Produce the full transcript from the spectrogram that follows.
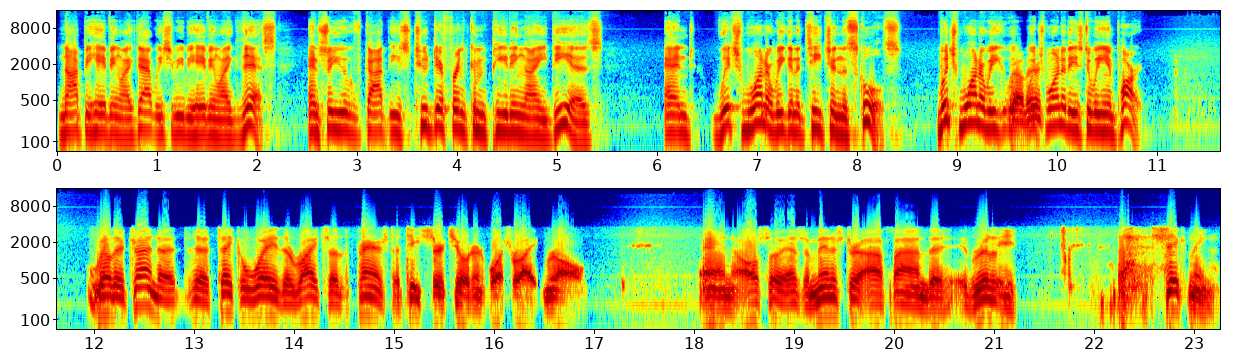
not behaving like that. We should be behaving like this. And so you've got these two different competing ideas. And which one are we going to teach in the schools? Which one are we? Well, which one of these do we impart? Well, they're trying to, to take away the rights of the parents to teach their children what's right and wrong. And also, as a minister, I find that it really uh, sickening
